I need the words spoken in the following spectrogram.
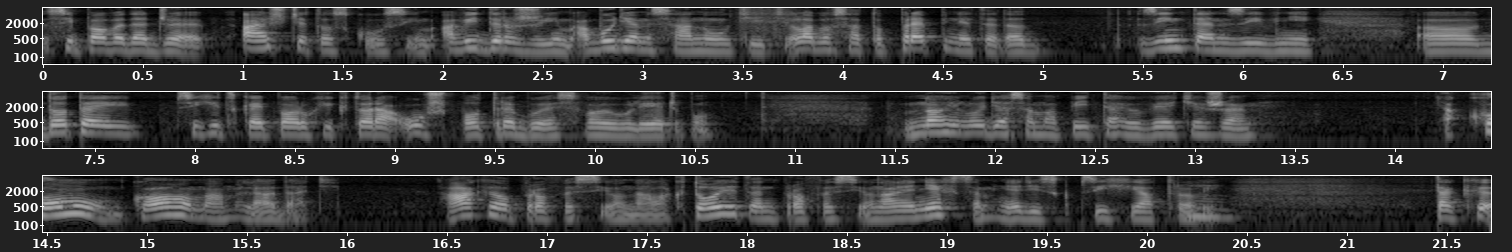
si povedať, že a ešte to skúsim a vydržím a budem sa nútiť, lebo sa to prepne teda zintenzívni e, do tej psychickej poruchy, ktorá už potrebuje svoju liečbu. Mnohí ľudia sa ma pýtajú, viete, že a komu, koho mám hľadať? Akého profesionála? Kto je ten profesionál? Ja nechcem hneď ísť k psychiatrovi. Mm tak e,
